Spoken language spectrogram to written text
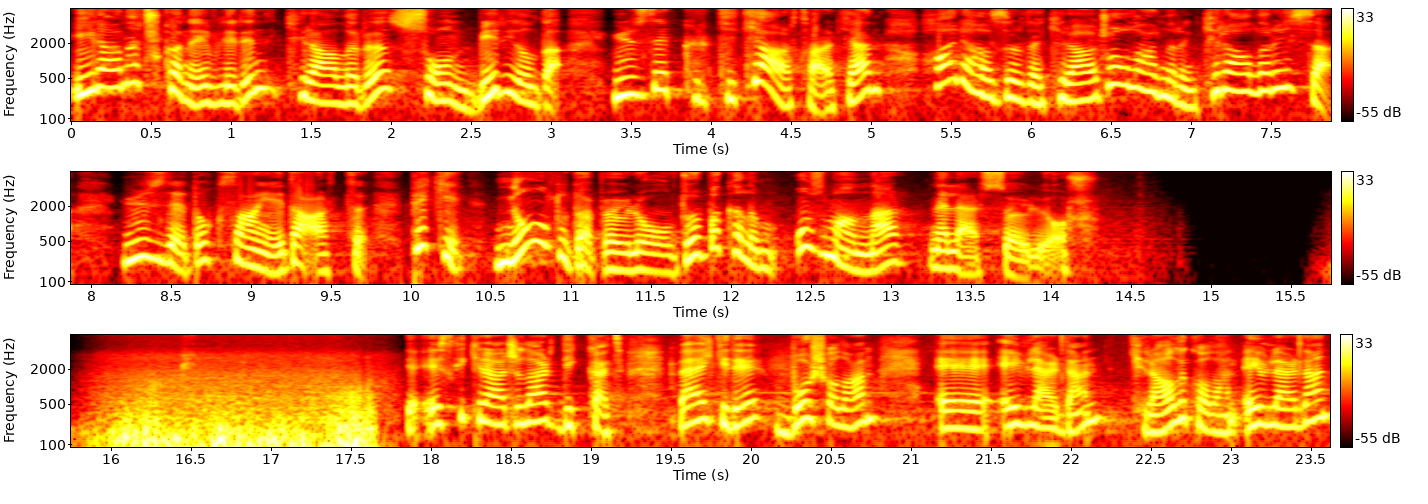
İlana çıkan evlerin kiraları son bir yılda %42 artarken hali hazırda kiracı olanların kiraları ise %97 arttı. Peki ne oldu da böyle oldu? Bakalım uzmanlar neler söylüyor? Eski kiracılar dikkat. Belki de boş olan e, evlerden, kiralık olan evlerden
